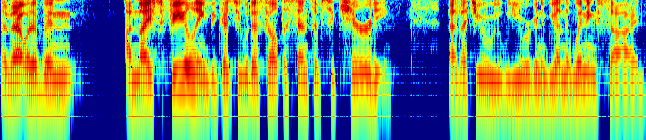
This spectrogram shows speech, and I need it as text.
that would have been a nice feeling because you would have felt a sense of security uh, that you, you were going to be on the winning side.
